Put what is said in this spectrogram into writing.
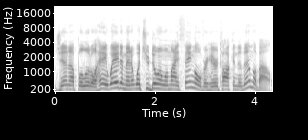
Gin up a little, hey, wait a minute, what you doing with my thing over here talking to them about?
